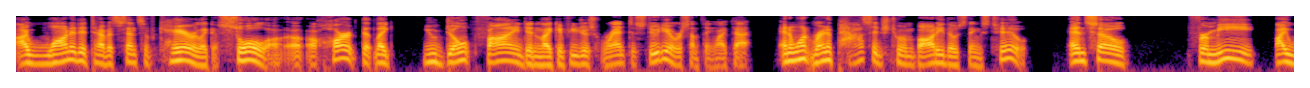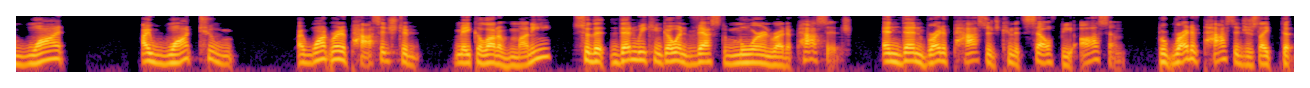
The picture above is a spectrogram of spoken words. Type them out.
I wanted it to have a sense of care, like a soul, a, a heart that like you don't find in like if you just rent a studio or something like that. And I want Write of Passage to embody those things too. And so for me, I want, I want to, I want Write of Passage to make a lot of money so that then we can go invest more in Write of Passage. And then Write of Passage can itself be awesome. But Write of Passage is like the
